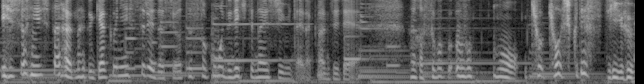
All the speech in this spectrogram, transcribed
一緒にしたらなんか逆に失礼だし私そこまでできてないしみたいな感じでなんかすごくもうもう恐縮ですっていう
